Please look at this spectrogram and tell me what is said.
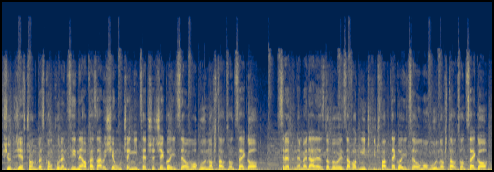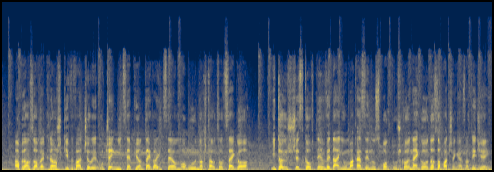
Wśród dziewcząt bezkonkurencyjne okazały się uczennice trzeciego liceum ogólnokształcącego. Srebrne medale zdobyły zawodniczki czwartego liceum ogólnokształcącego, a brązowe krążki wywalczyły uczennice piątego liceum ogólnokształcącego. I to już wszystko w tym wydaniu magazynu sportu szkolnego. Do zobaczenia za tydzień.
